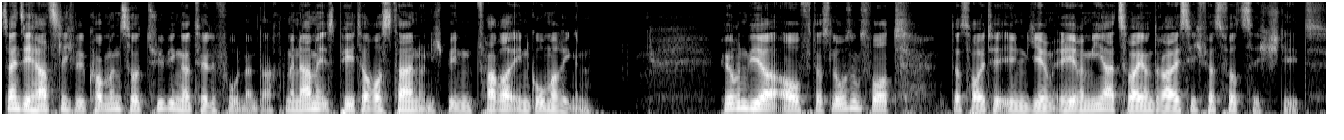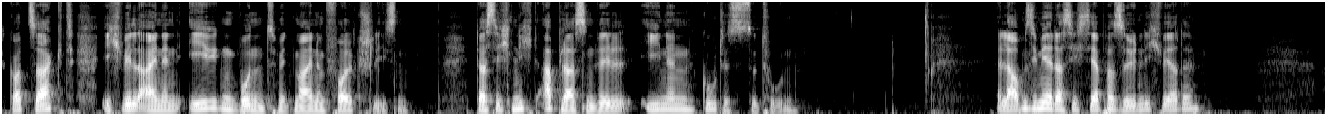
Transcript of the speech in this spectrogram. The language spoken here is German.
Seien Sie herzlich willkommen zur Tübinger Telefonandacht. Mein Name ist Peter Rostan und ich bin Pfarrer in Gomaringen. Hören wir auf das Losungswort, das heute in Jeremia 32, Vers 40 steht. Gott sagt, ich will einen ewigen Bund mit meinem Volk schließen, dass ich nicht ablassen will, ihnen Gutes zu tun. Erlauben Sie mir, dass ich sehr persönlich werde.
